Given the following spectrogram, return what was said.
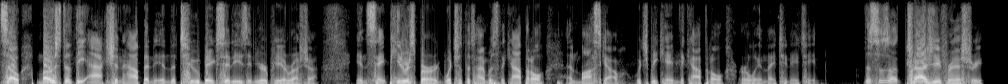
So, most of the action happened in the two big cities in European Russia in St. Petersburg, which at the time was the capital, and Moscow, which became the capital early in 1918. This is a tragedy for history.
